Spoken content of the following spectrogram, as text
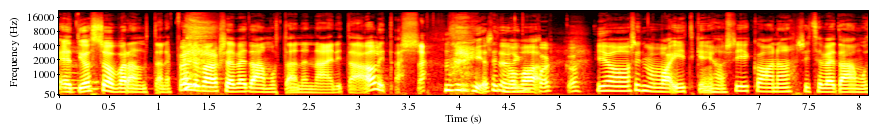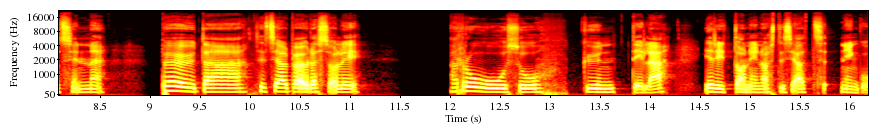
et jos se on varannut tänne pöytävaraukseen vetää mut tänne näin, niin tää oli tässä. ja sit mä, niin vaan, pakko. joo, sit mä vaan itkin ihan sikana. Sit se vetää mut sinne pöytään. Sit siellä pöydässä oli ruusu, kynttilä ja sitten Toni nosti sieltä niinku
